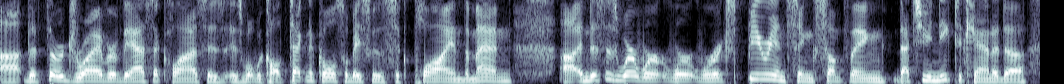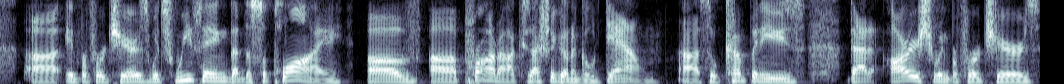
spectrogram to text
Uh, the third driver of the asset class is, is what we call technical, so basically the supply and demand, uh, and this is where we're, we're we're experiencing something that's unique to Canada uh, in preferred shares, which we think that the supply of uh, products is actually going to go down. Uh, so companies that are issuing preferred shares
